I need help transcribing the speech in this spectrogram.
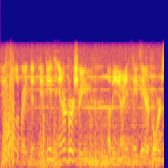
to celebrate the 50th anniversary of the United States Air Force.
